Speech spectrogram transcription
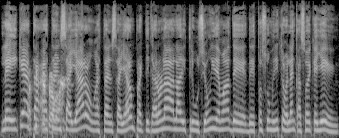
Leí que hasta, que hasta ensayaron, hasta ensayaron, practicaron la, la distribución y demás de, de estos suministros, ¿verdad? En caso de que lleguen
